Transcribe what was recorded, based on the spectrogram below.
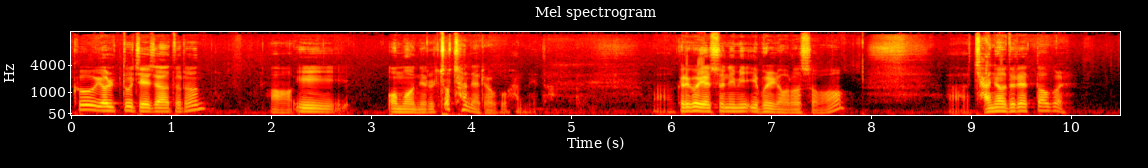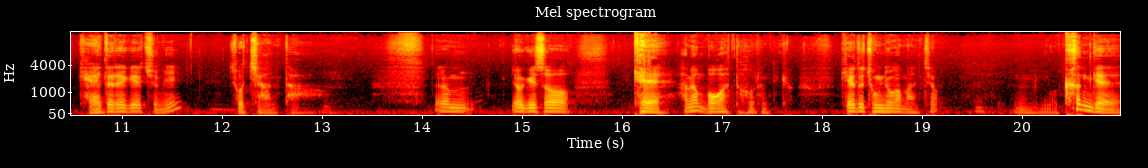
그 열두 제자들은 아, 이 어머니를 쫓아내려고 합니다. 아, 그리고 예수님이 입을 열어서 아, 자녀들의 떡을 개들에게 줌이 좋지 않다. 그럼 여기서 개 하면 뭐가 떠오릅니까? 개도 종류가 많죠. 음, 뭐 큰 개,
